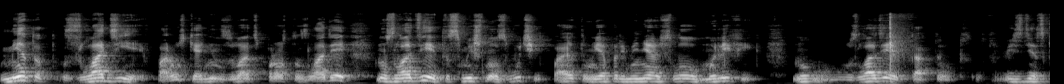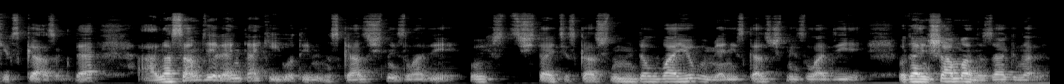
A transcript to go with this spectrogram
метод злодеев. По-русски они называются просто злодей, но злодей это смешно звучит, поэтому я применяю слово малефик. Ну, злодей как-то вот из детских сказок, да, а на самом деле они такие вот именно сказочные злодеи. Вы их считаете сказочными долбоебами, они сказочные злодеи. Вот они шамана загнали.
